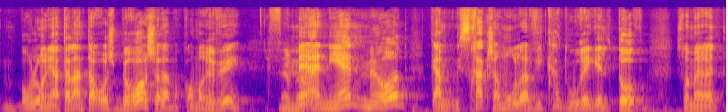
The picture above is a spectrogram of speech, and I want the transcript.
בולוניה אטלנטה ראש בראש על המקום הרביעי. יפה מאוד. מעניין מאוד, גם משחק שאמור להביא כדורגל טוב. זאת אומרת,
